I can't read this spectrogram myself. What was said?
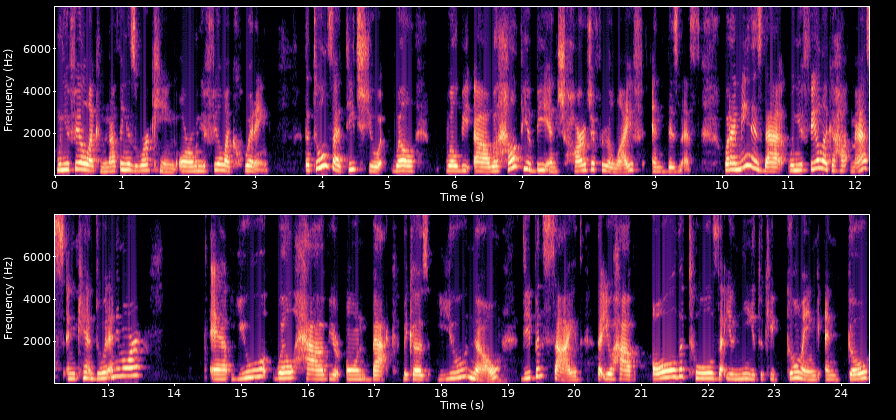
when you feel like nothing is working or when you feel like quitting the tools I teach you will will be uh, will help you be in charge of your life and business. What I mean is that when you feel like a hot mess and you can't do it anymore, and you will have your own back because you know deep inside that you have all the tools that you need to keep going and go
